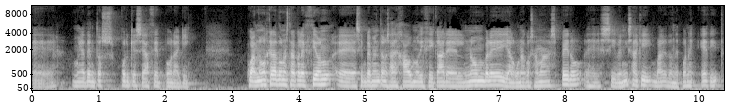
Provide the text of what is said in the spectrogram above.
eh, muy atentos porque se hace por aquí. Cuando hemos creado nuestra colección eh, simplemente nos ha dejado modificar el nombre y alguna cosa más, pero eh, si venís aquí, ¿vale? Donde pone Edit,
